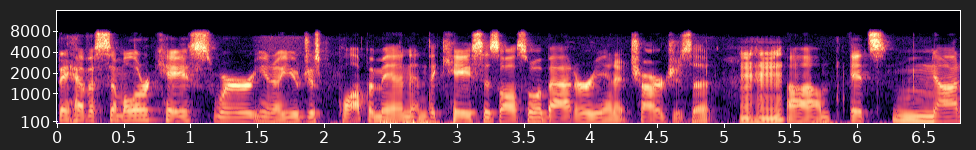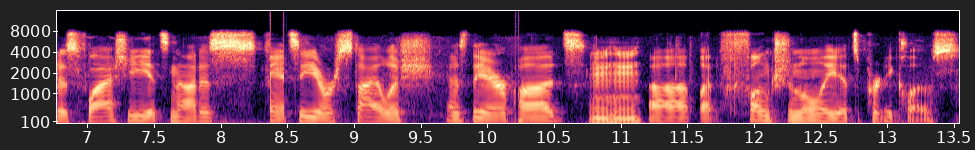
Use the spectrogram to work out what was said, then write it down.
they have a similar case where you know you just plop them in, and the case is also a battery, and it charges it. Mm-hmm. Um, it's not as flashy, it's not as fancy or stylish as the AirPods, Mm-hmm. uh, but functionally it's pretty close.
